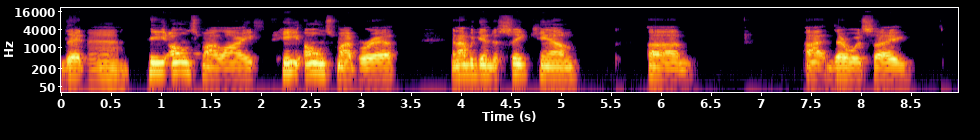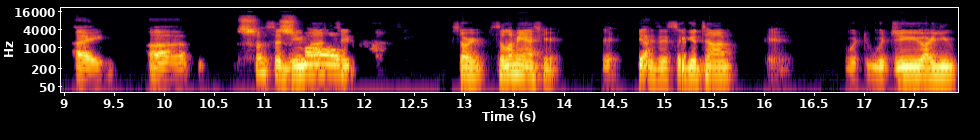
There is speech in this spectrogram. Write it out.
that Man. He owns my life, He owns my breath, and I began to seek Him. Um, I, there was a a uh, so, so small. To, sorry, so let me ask you: yeah. Is this a good time? Would would you? Are you?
